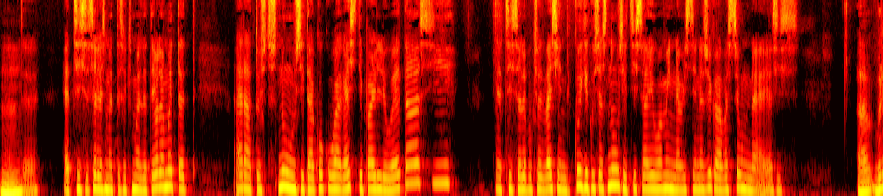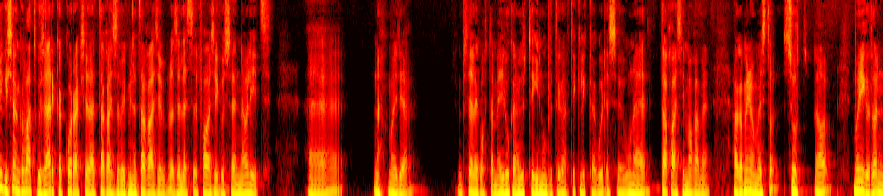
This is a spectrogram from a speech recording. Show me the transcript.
mm, -hmm. et, et siis selles mõttes võiks mõelda, et ei ole mõtet äratust snuusida kogu aeg hästi palju edasi. Et siis sa lõpuks oled väsinud, kuigi kui sa snuusid, siis sa ei jõua minna vist sinna sügavasse unne ja siis Äh, muidugi see on ka vaata, kui sa ärkad korraks ja lähed tagasi, sa võid minna tagasi võib-olla sellesse faasi, kus sa enne olid. noh, ma ei tea, selle kohta me ei lugenud ühtegi numbritega artiklit ka, kuidas une tagasi magamine, aga minu meelest suht, no mõnikord on,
